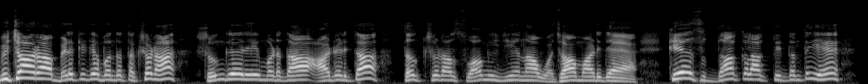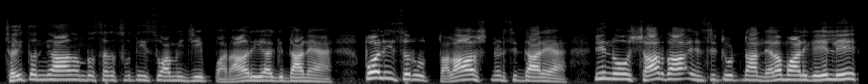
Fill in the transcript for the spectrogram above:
ವಿಚಾರ ಬೆಳಕಿಗೆ ಬಂದ ತಕ್ಷಣ ಶೃಂಗೇರಿ ಮಠದ ಆಡಳಿತ ತಕ್ಷಣ ಸ್ವಾಮೀಜಿಯನ್ನು ವಜಾ ಮಾಡಿದೆ. ಕೇಸ್ ದಾಖಲಾಗ್ತಿದ್ದಂತೆಯೇ ಚೈತನ್ಯಾನಂದ ಸರಸ್ವತಿ ಸ್ವಾಮೀಜಿ ಪರಾರಿಯಾಗಿದ್ದಾನೆ. ಪೊಲೀಸರು ತಲಾಶ್ ನಡೆಸಿದ್ದಾರೆ. ಇನ್ನು ಶಾರದಾ ಇನ್ಸ್ಟಿಟ್ಯೂಟ್ನ ನೆಲಮಾಳಿಗೆಯಲ್ಲಿ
